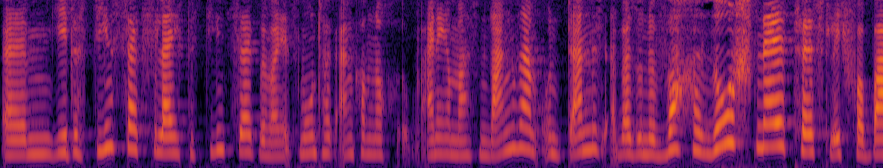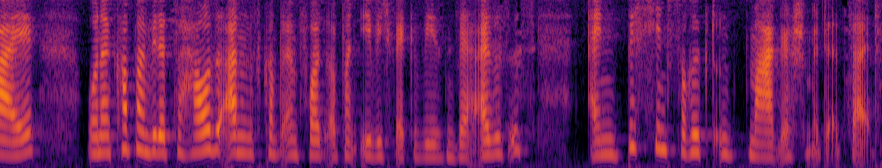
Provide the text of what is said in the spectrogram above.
ähm, geht es Dienstag vielleicht bis Dienstag, wenn man jetzt Montag ankommt, noch einigermaßen langsam und dann ist aber so eine Woche so schnell plötzlich vorbei und dann kommt man wieder zu Hause an und es kommt einem vor, als ob man ewig weg gewesen wäre. Also es ist ein bisschen verrückt und magisch mit der Zeit.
